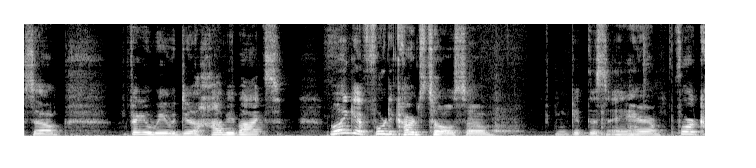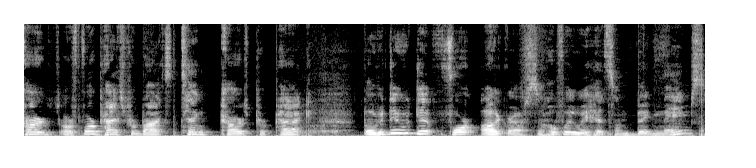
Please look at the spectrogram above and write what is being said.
So I figured we would do a hobby box. We only get 40 cards total, so you can get this in here. Four cards or four packs per box, 10 cards per pack. But we do get four autographs, so hopefully we hit some big names.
